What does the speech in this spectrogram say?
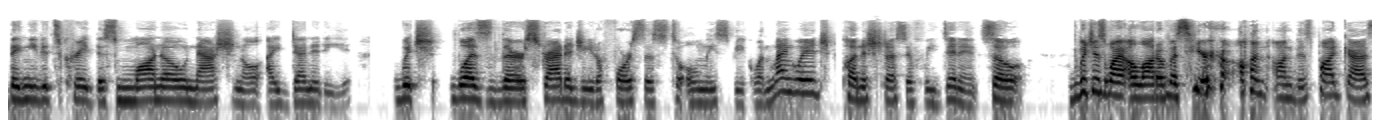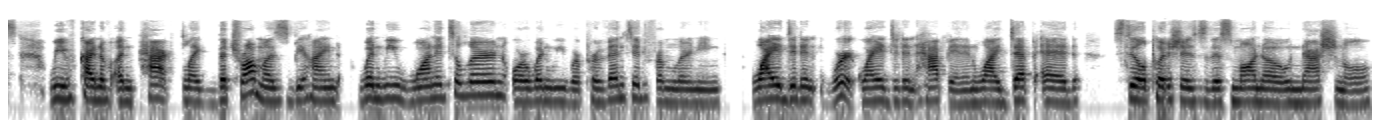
they needed to create this mono national identity which was their strategy to force us to only speak one language, punished us if we didn't. So which is why a lot of us here on on this podcast we've kind of unpacked like the traumas behind when we wanted to learn or when we were prevented from learning why it didn't work, why it didn't happen, and why Dep Ed still pushes this mono national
